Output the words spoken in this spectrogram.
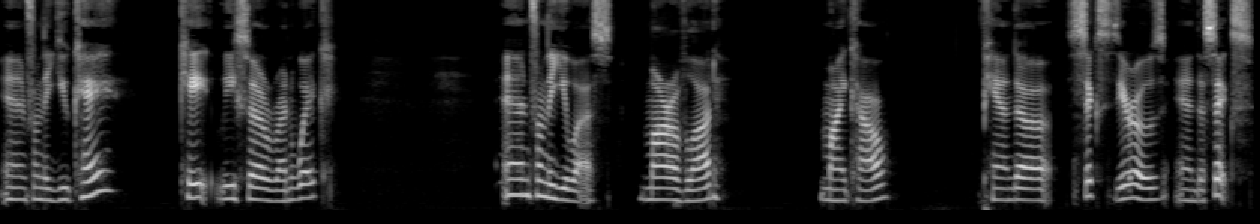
And from the UK, Kate Lisa Renwick. And from the US, Mara Vlad, Maikao, Panda six zeros and a six,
